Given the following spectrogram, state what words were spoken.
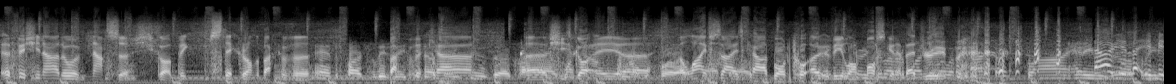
aficionado of NASA. She's got a big sticker on the back of her back of her car. Uh, she's got a, uh, a life-size cardboard cut out of Elon Musk in her bedroom. Now you're letting me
